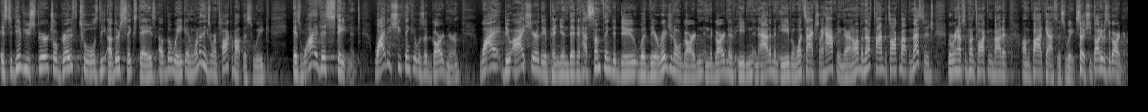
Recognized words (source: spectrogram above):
is to give you spiritual growth tools the other six days of the week. And one of the things we're going to talk about this week is why this statement. Why did she think it was a gardener? Why do I share the opinion that it has something to do with the original garden in the Garden of Eden and Adam and Eve and what's actually happening there? I don't have enough time to talk about the message, but we're going to have some fun talking about it on the podcast this week. So she thought he was the gardener.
